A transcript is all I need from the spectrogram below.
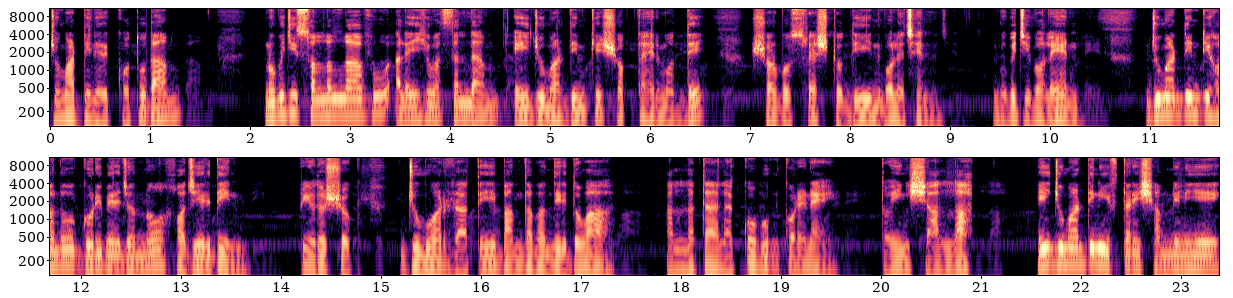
জুমার দিনের কত দাম? নবীজি সাল্লাল্লাহু আলাইহি ওয়াসাল্লাম এই জুমার দিনকে সপ্তাহের মধ্যে সর্বশ্রেষ্ঠ দিন বলেছেন। নবীজি বলেন, জুমার দিনটি হলো গরিবের জন্য হজের দিন। প্রিয় দর্শক, জুমার রাতে বান্দাবান্দির দোয়া আল্লাহ তাআলা কবুল করে নেয়। তো ইনশাআল্লাহ, এই জুমার দিন ইফতারির সামনে নিয়ে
